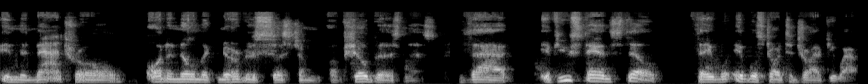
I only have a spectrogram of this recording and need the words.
in the natural autonomic nervous system of show business that if you stand still, they will, it will start to drive you out.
